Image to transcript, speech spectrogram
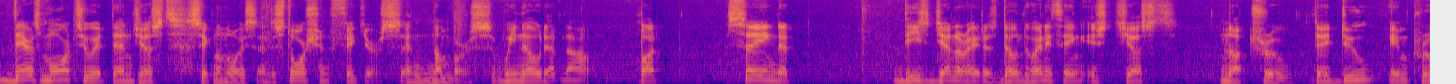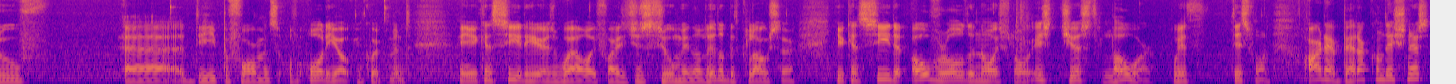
There's more to it than just signal noise and distortion figures and numbers. We know that now. But saying that these generators don't do anything is just not true. They do improve uh, the performance of audio equipment. And you can see it here as well. If I just zoom in a little bit closer, you can see that overall the noise floor is just lower with this one. Are there better conditioners?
